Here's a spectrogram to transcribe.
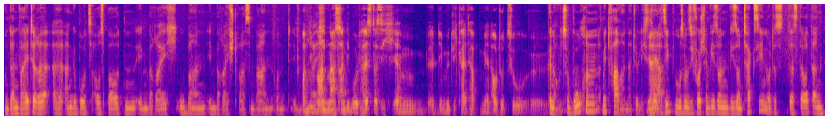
Und dann weitere äh, Angebotsausbauten im Bereich U-Bahn, im Bereich Straßenbahn und im On-Demand-Nachtangebot heißt, dass ich ähm, die Möglichkeit habe, mir ein Auto zu... Äh, genau, zu buchen mit Fahrern natürlich. Ja, Im Prinzip muss man sich vorstellen, wie so ein, wie so ein Taxi, nur dass, dass dort dann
